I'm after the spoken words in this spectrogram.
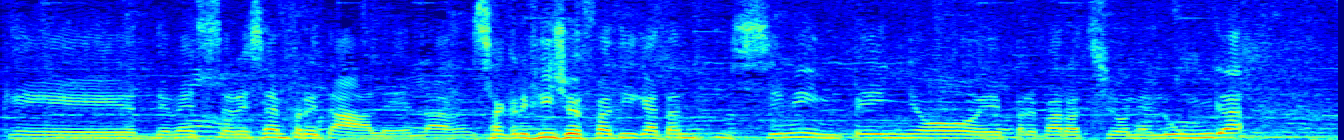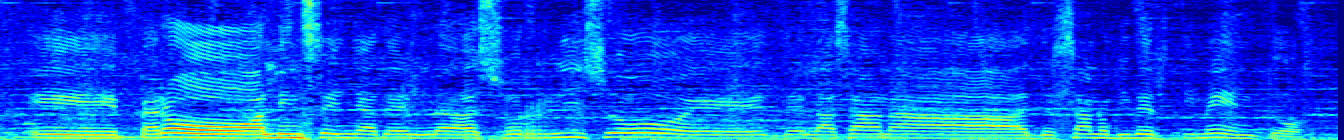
che deve essere sempre tale, La- sacrificio e fatica tantissimi, impegno e preparazione lunga, e però all'insegna del sorriso e sana- del sano divertimento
